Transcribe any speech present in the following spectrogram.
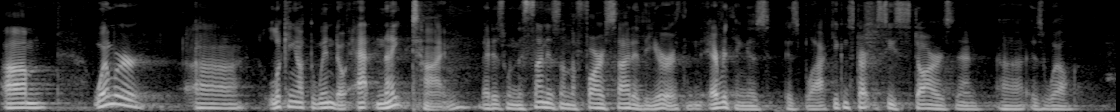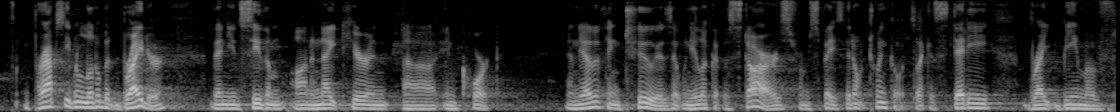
Um, when we're uh, looking out the window at nighttime, that is when the sun is on the far side of the earth and everything is, is black, you can start to see stars then uh, as well. Perhaps even a little bit brighter than you'd see them on a night here in, uh, in Cork. And the other thing, too, is that when you look at the stars from space, they don't twinkle. It's like a steady, bright beam of,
